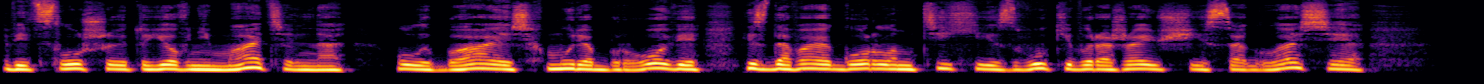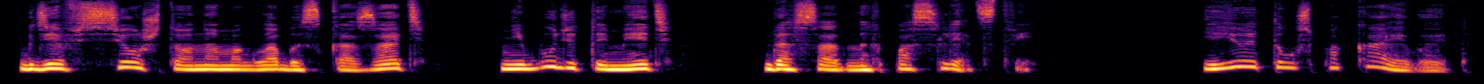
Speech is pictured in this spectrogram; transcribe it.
ведь слушают ее внимательно, улыбаясь, хмуря брови, издавая горлом тихие звуки, выражающие согласие, где все, что она могла бы сказать, не будет иметь досадных последствий. Ее это успокаивает,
